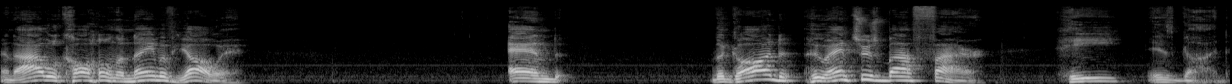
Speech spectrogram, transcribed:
and I will call on the name of Yahweh. And the God who answers by fire, he is God.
